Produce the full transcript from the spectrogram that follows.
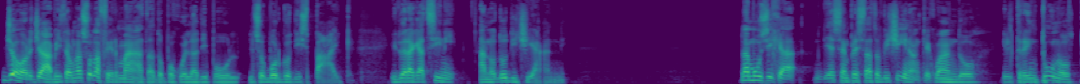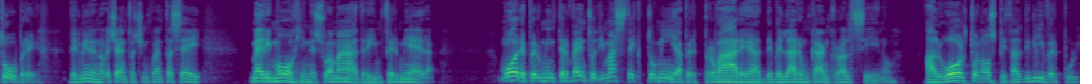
George abita una sola fermata dopo quella di Paul, il sobborgo di Spike. I due ragazzini Hanno 12 anni. La musica gli è sempre stata vicina anche quando, il 31 ottobre del 1956, Mary Mohin, sua madre, infermiera, muore per un intervento di mastectomia per provare a debellare un cancro al seno, al Walton Hospital di Liverpool,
